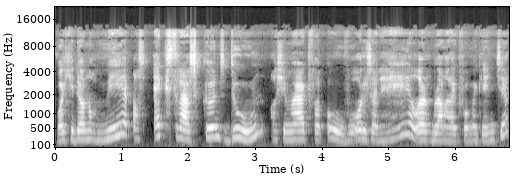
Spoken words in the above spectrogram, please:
wat je dan nog meer als extra's kunt doen, als je maakt van, oh, woorden zijn heel erg belangrijk voor mijn kindje.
